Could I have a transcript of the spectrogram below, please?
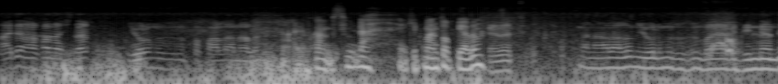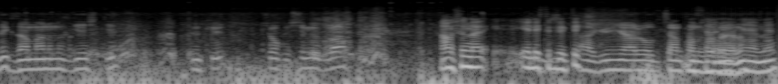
Haydi arkadaşlar yolumuzu toparlanalım. Hadi bakalım bismillah. Ekipman toplayalım. Evet. Ben alalım yolumuz uzun bayağı bir dinlendik. Zamanımız geçti. Çünkü çok işimiz var. Ama şunları eleştirecektik. Ha, gün yarı oldu çantamıza koyalım. hemen.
